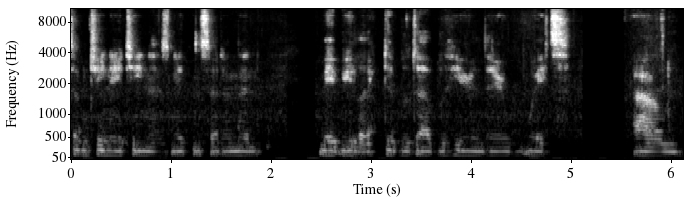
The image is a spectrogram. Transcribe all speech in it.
17, 18, as Nathan said, and then maybe like dibble dabble here and there with weights. Um,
